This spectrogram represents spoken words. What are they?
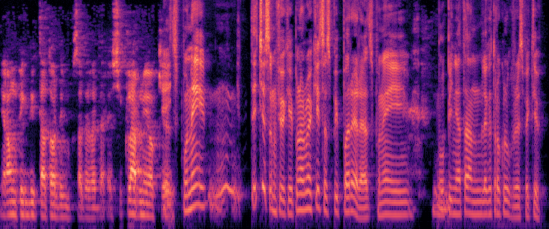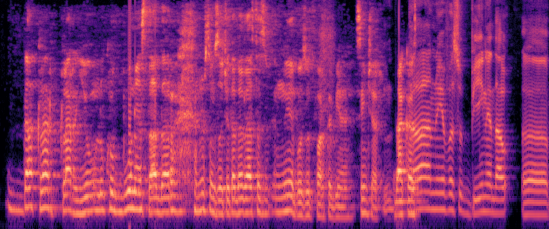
eram un pic dictator din punctul ăsta de vedere și clar nu e ok. Îți Spuneai, "Mm, de ce să nu fie ok? Până la urmă e ok să spui părerea, îți spuneai opinia ta în legătură cu lucrul respectiv. Da, clar, clar, e un lucru bun ăsta, dar nu știu, în societatea de astăzi nu e văzut foarte bine, sincer. Dacă Da, nu e văzut bine, dar uh,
